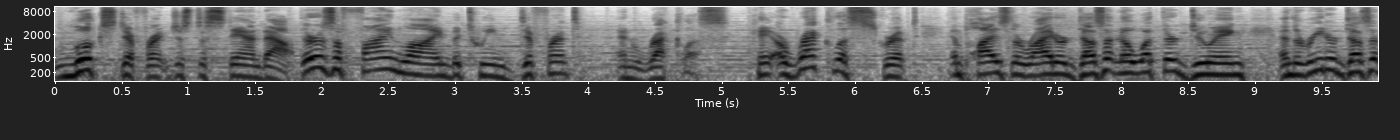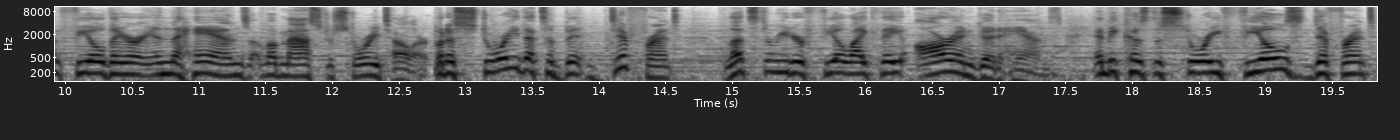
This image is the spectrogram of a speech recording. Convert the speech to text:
looks different just to stand out. There is a fine line between different and reckless. Okay, a reckless script implies the writer doesn't know what they're doing and the reader doesn't feel they are in the hands of a master storyteller. But a story that's a bit different lets the reader feel like they are in good hands. And because the story feels different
